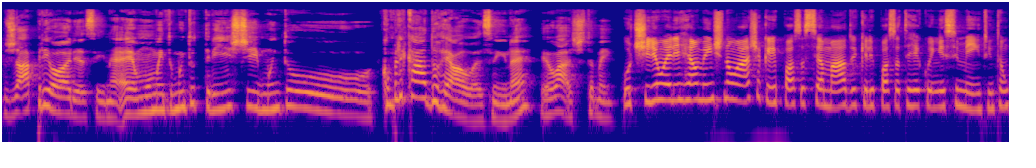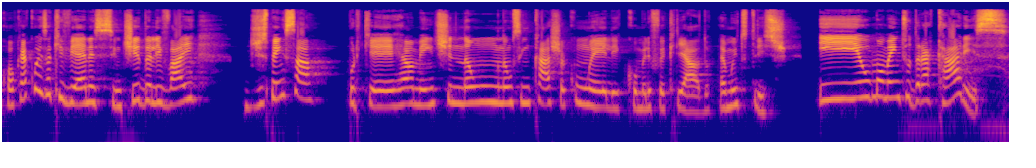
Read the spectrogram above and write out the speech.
Já a priori, assim, né? É um momento muito triste e muito complicado, real, assim, né? Eu acho também. O Tyrion, ele realmente não acha que ele possa ser amado e que ele possa ter reconhecimento. Então, qualquer coisa que vier nesse sentido, ele vai dispensar porque realmente não, não se encaixa com ele como ele foi criado. É muito triste. E o momento Dracarys?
